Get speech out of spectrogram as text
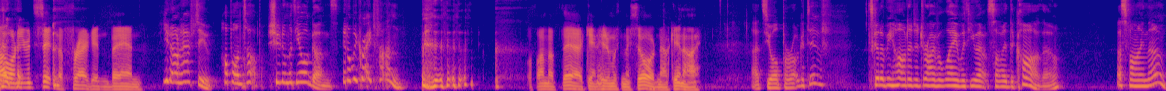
I won't even sit in the fragging van. You don't have to. Hop on top. Shoot them with your guns. It'll be great fun. If I'm up there, I can't hit him with my sword now, can I? That's your prerogative. It's going to be harder to drive away with you outside the car, though. That's fine, though.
